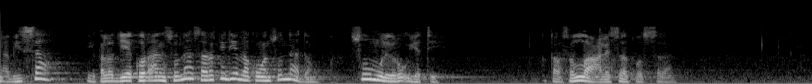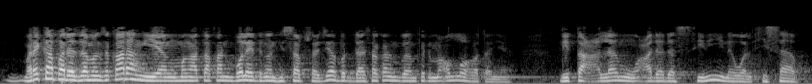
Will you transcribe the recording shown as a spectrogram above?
Nggak bisa. Ya, kalau dia Quran sunnah seharusnya dia melakukan sunnah dong. Sumuli ru'yati. Kata Rasulullah alaihi wasallam. Mereka pada zaman sekarang yang mengatakan boleh dengan hisab saja berdasarkan firman Allah katanya. Lita'lamu adadas sinina wal hisab.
